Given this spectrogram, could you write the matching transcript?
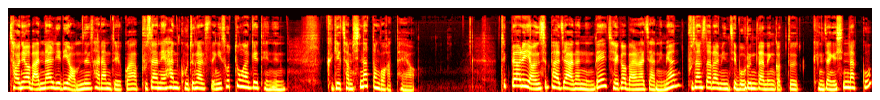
전혀 만날 일이 없는 사람들과 부산의 한 고등학생이 소통하게 되는 그게 참 신났던 것 같아요. 특별히 연습하지 않았는데 제가 말하지 않으면 부산 사람인지 모른다는 것도 굉장히 신났고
